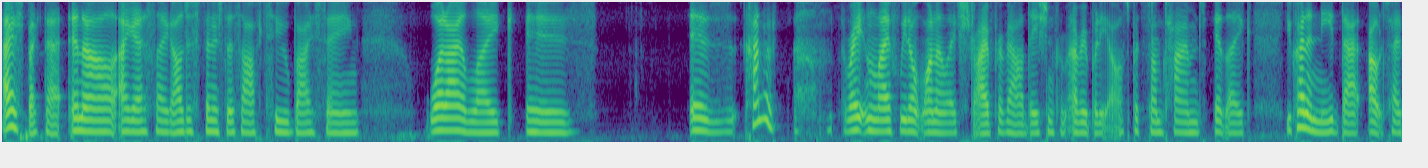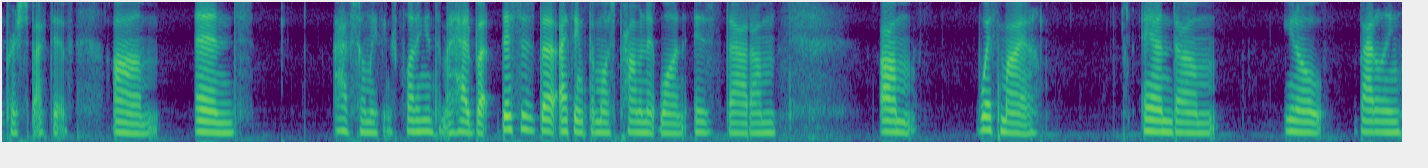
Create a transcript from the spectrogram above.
I respect that, and I'll I guess like I'll just finish this off too by saying, what I like is is kind of right in life we don't want to like strive for validation from everybody else but sometimes it like you kind of need that outside perspective um and i have so many things flooding into my head but this is the i think the most prominent one is that um um with maya and um you know battling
